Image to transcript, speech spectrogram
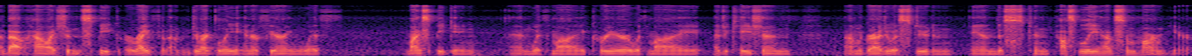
about how I shouldn't speak or write for them, directly interfering with my speaking and with my career, with my education. I'm a graduate student, and this can possibly have some harm here.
